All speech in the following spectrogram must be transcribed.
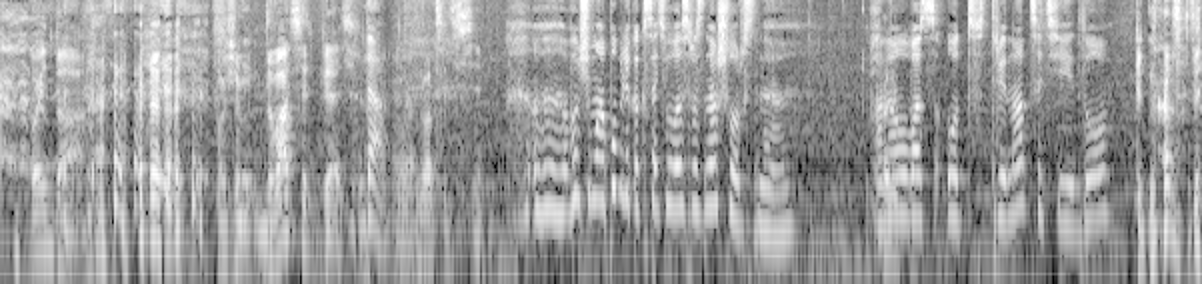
Ой, да. В общем, 25. Да. 27. Э, В общем, а публика, кстати, у вас разношерстная. Она у вас от 13 до... 15.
